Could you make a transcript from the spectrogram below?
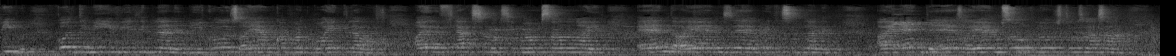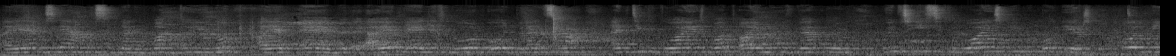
People called me Wealthy Planet because I am covered by clouds. I reflect maximum sunlight and I am the brightest planet. I and as I am so close to the sun, I am the hottest planet. But do you know I am a, I am a little world, all planets move anti-clockwise, but I move backward, which is clockwise people on Earth. Call me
